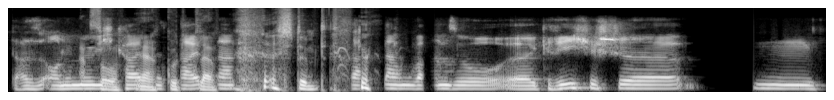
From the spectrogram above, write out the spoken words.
Das ist auch eine Möglichkeit. So, ja, gut, Zeit lang, Stimmt. Zeit lang waren so äh, griechische hm,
